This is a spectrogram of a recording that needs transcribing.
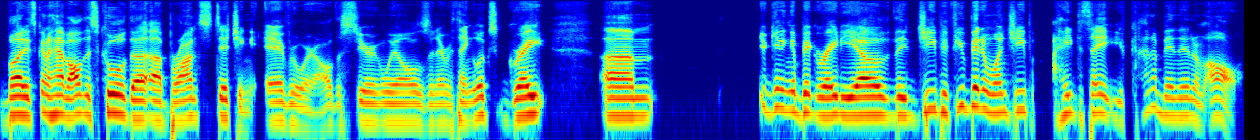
but it's going to have all this cool the uh, bronze stitching everywhere all the steering wheels and everything. Looks great. Um you're getting a big radio. The jeep if you've been in one jeep i hate to say it you've kind of been in them all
